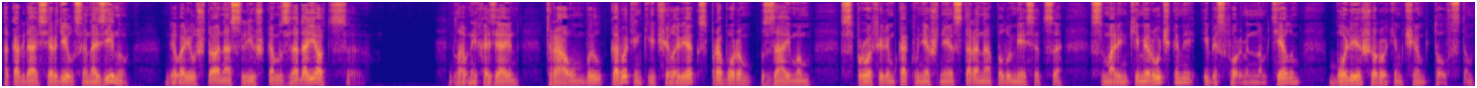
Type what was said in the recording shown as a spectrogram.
а когда сердился на Зину, говорил, что она слишком задается. Главный хозяин Траум был коротенький человек с пробором займом, с профилем, как внешняя сторона полумесяца, с маленькими ручками и бесформенным телом, более широким, чем толстым.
